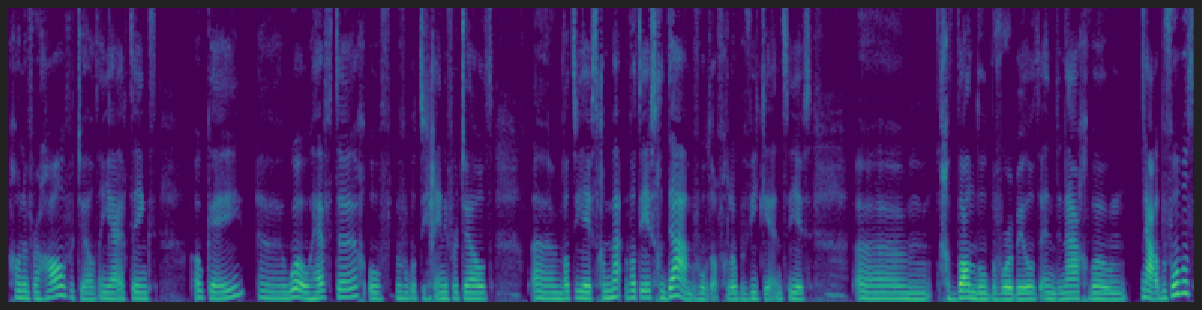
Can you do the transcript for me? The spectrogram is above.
gewoon een verhaal vertelt en jij echt denkt: oké, okay, uh, wow, heftig. Of bijvoorbeeld diegene vertelt uh, wat hij heeft, wat hij heeft gedaan, bijvoorbeeld afgelopen weekend. Die heeft uh, gewandeld bijvoorbeeld en daarna gewoon nou, bijvoorbeeld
